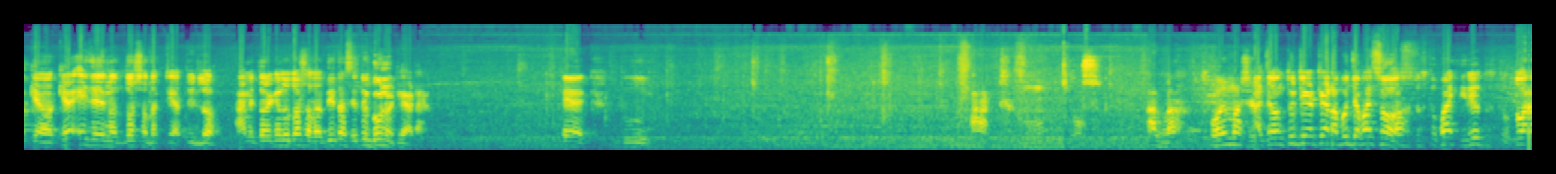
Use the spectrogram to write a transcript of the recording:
ওকে ওকে এই যে দশ হাজার টিয়া তুই ল। আমি তোরা কিন্তু দশ হাজার দিতেছি তুই গৌন টিয়াটা এক দুই আট দশ। আল্লাহ। ছয় মাসে আচ্ছা তুই টিয়া টিয়াটা বুঝতে পাইছ দোস্ত পাইছি রে দোস্ত তোর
